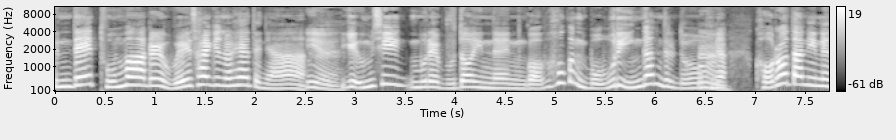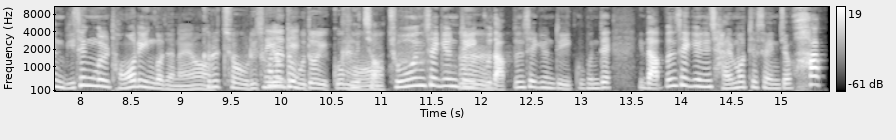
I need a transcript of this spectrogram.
근데 도마를 왜 살균을 해야 되냐? 예. 이게 음식물에 묻어 있는 거 혹은 뭐 우리 인간들도 음. 그냥 걸어 다니는 미생물 덩어리인 거잖아요. 그렇죠. 우리 손에도 묻어 있고 뭐. 그렇죠. 좋은 세균도 음. 있고 나쁜 세균도 있고 근데 이 나쁜 세균이 잘못해서 이제 확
